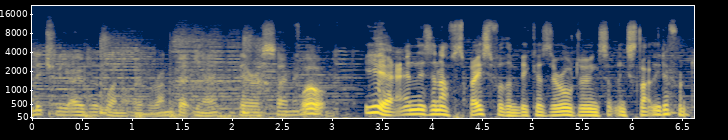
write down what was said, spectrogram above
literally over, well, not overrun, but you know, there are so many. Well, yeah, and there's enough space for them because they're all doing something slightly different.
